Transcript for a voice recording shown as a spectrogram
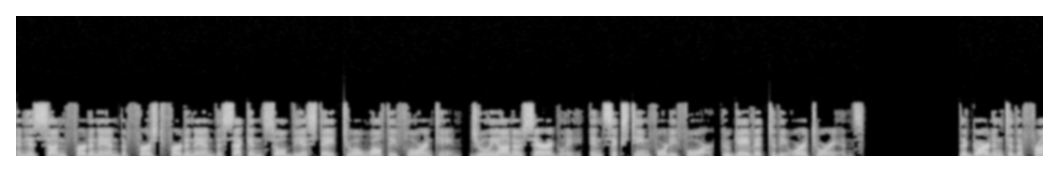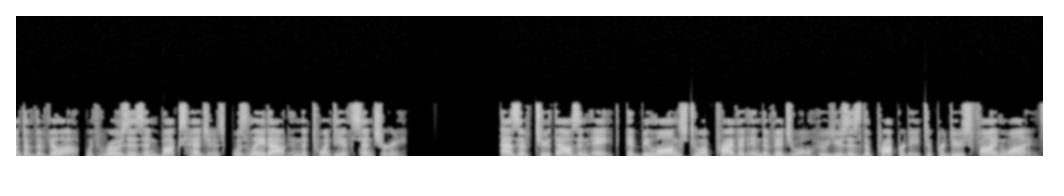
and his son Ferdinand I. Ferdinand II sold the estate to a wealthy Florentine, Giuliano Serragli, in 1644, who gave it to the Oratorians. The garden to the front of the villa, with roses and box hedges, was laid out in the 20th century. As of 2008, it belongs to a private individual who uses the property to produce fine wines.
